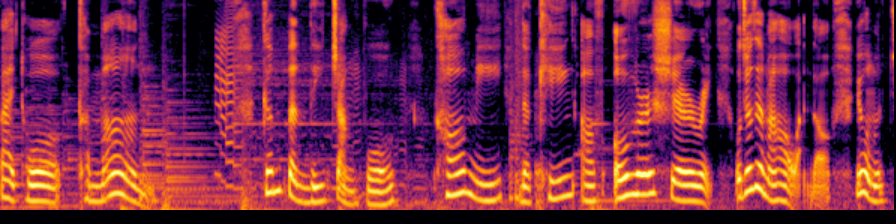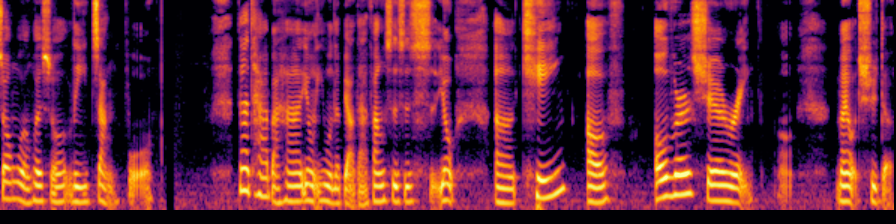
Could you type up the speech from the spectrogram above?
拜托。” Come on，根本李长博，Call me the king of oversharing。我觉得这个蛮好玩的哦，因为我们中文会说李长博，那他把它用英文的表达方式是使用呃 king of oversharing 哦，蛮有趣的。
